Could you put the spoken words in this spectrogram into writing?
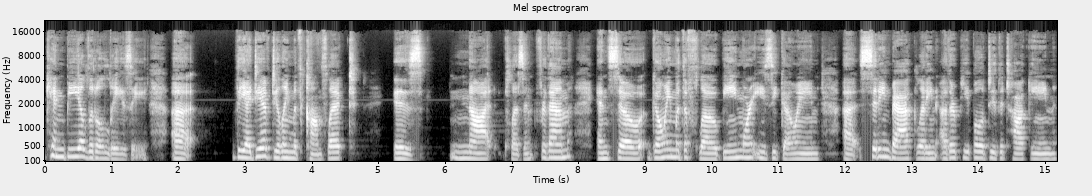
can be a little lazy. Uh, the idea of dealing with conflict is not pleasant for them. And so going with the flow, being more easygoing, uh, sitting back, letting other people do the talking,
